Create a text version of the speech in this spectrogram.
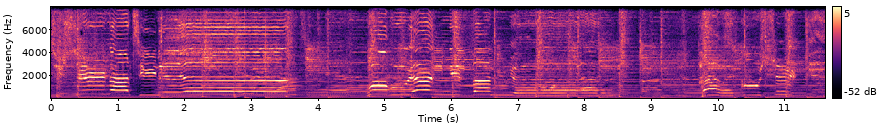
其实那几年我不愿意翻阅还为故事编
